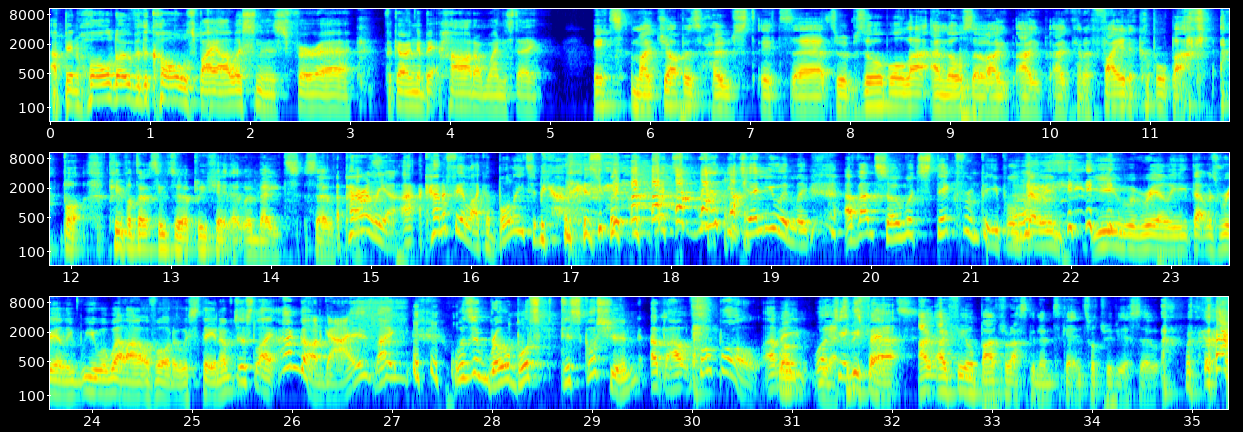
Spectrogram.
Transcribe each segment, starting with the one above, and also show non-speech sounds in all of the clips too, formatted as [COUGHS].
I've been hauled over the coals by our listeners for uh, for going a bit hard on Wednesday it's my job as host. It's uh, to absorb all that, and also I, I, I kind of fired a couple back, [LAUGHS] but people don't seem to appreciate that we're mates. So apparently, I, I kind of feel like a bully, to be [LAUGHS] honest. really genuinely, I've had so much stick from people [LAUGHS] going, "You were really that was really you were well out of order with Steen." I'm just like, hang on, guys, like was a robust discussion about football. I mean, well, what yeah, to expect? be fair, I, I feel bad for asking them to get in touch with you, so.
